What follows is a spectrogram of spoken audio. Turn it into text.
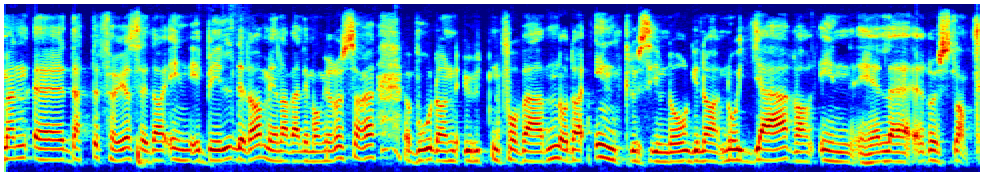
Men dette føyer seg da inn i bildet, da, mener veldig mange russere, hvordan utenfor verden, og da inklusiv Norge, da nå gjerder inn hele Russland.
